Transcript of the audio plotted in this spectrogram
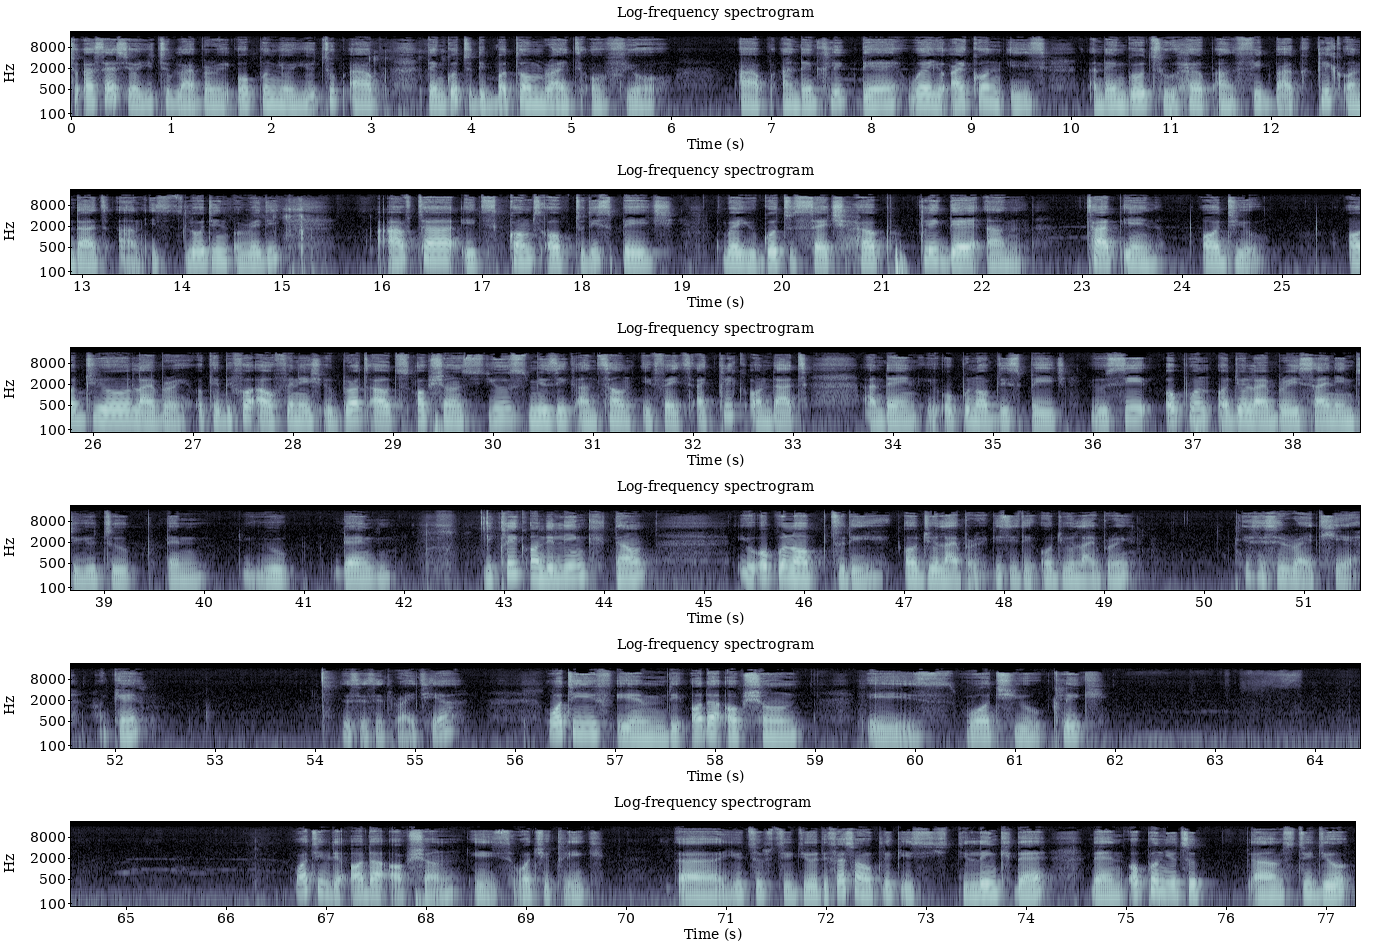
To access your YouTube library, open your YouTube app, then go to the bottom right of your app and then click there where your icon is and then go to help and feedback. Click on that and it's loading already. After it comes up to this page where you go to search help click there and type in audio audio library. Okay before i'll finish it brought out options. Use music and sound effects. I click on that and then you open up this page. You see open audio library sign into youtube then you then you click on the link down. You open up to the audio library. This is the audio library. This is it right here. Okay? This is it right here what if um, the other option is what you click? What if the other option is what you click? The youtube studio the first one i'll click is the link there. Then open youtube um, studio.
